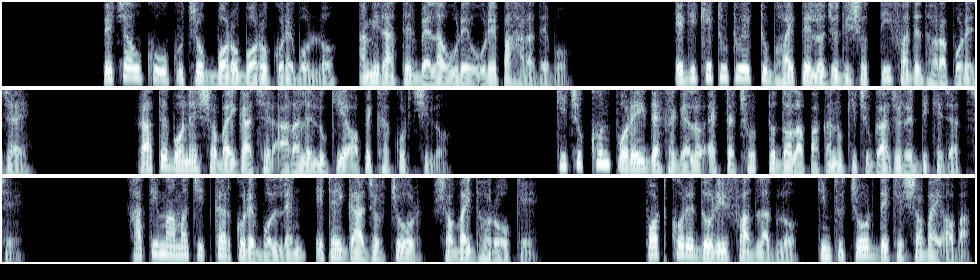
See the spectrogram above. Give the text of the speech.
পেঁচা উকু উকু চোখ বড় বড় করে বলল, আমি রাতের বেলা উড়ে উড়ে পাহারা দেব। এদিকে টুটু একটু ভয় পেল যদি সত্যিই ফাঁদে ধরা পড়ে যায় রাতে বনের সবাই গাছের আড়ালে লুকিয়ে অপেক্ষা করছিল। কিছুক্ষণ পরেই দেখা গেল একটা ছোট্ট দলা পাকানো কিছু গাজরের দিকে যাচ্ছে। হাতিমামা চিৎকার করে বললেন, এটাই গাজর চোর, সবাই ধরো ওকে। পট করে দড়ির ফাঁদ লাগল, কিন্তু চোর দেখে সবাই অবাক।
